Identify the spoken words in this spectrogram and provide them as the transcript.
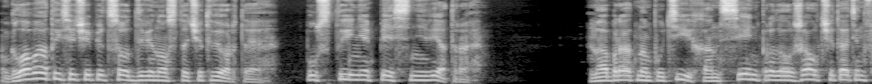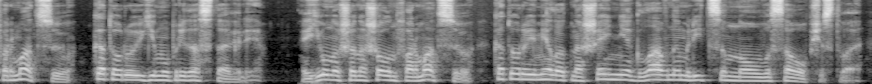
Глава 1594. Пустыня Песни Ветра. На обратном пути Хан Сень продолжал читать информацию, которую ему предоставили. Юноша нашел информацию, которая имела отношение к главным лицам нового сообщества –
